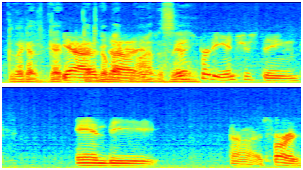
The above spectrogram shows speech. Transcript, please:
because I got, got, Yeah, got to go back uh, behind the it's, it was pretty interesting. And the uh, as far as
